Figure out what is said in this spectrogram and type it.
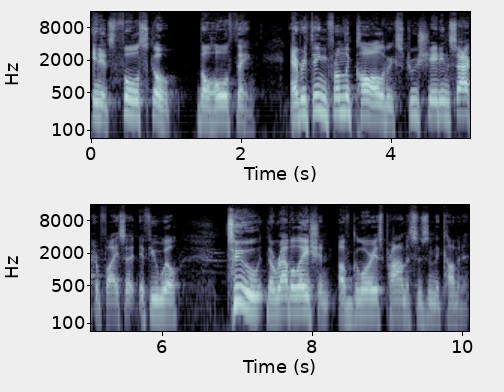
in its full scope, the whole thing. Everything from the call of excruciating sacrifice, if you will, to the revelation of glorious promises in the covenant.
